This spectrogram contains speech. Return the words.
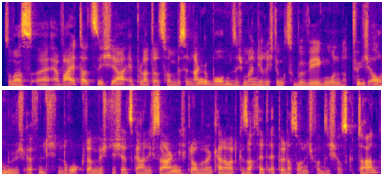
Sowas äh, erweitert sich ja. Apple hat da zwar ein bisschen lang gebraucht, sich mal in die Richtung zu bewegen und natürlich auch nur durch öffentlichen Druck. Da möchte ich jetzt gar nicht sagen. Ich glaube, wenn keiner was gesagt hätte, Apple das auch nicht von sich aus getan.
